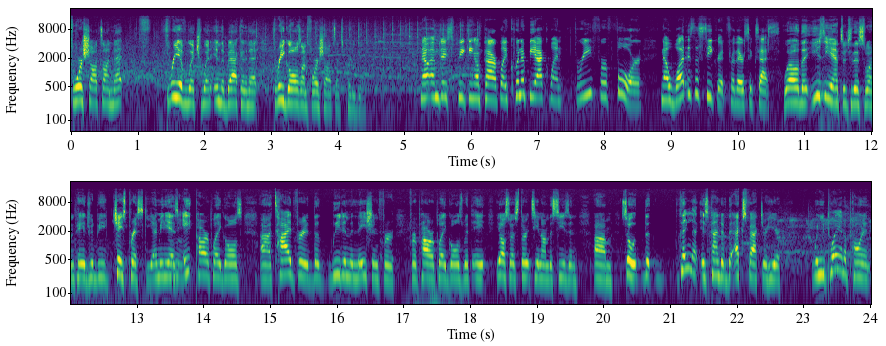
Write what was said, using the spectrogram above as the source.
four shots on net three of which went in the back of the net. Three goals on four shots. That's pretty good. Now, MJ, speaking of power play, Quinnipiac went three for four. Now, what is the secret for their success? Well, the easy answer to this one, Paige, would be Chase Priskie. I mean, he has mm-hmm. eight power play goals, uh, tied for the lead in the nation for, for power play goals with eight. He also has 13 on the season. Um, so the thing that is kind of the X factor here when you play an opponent,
